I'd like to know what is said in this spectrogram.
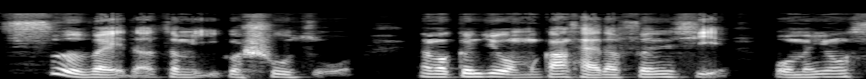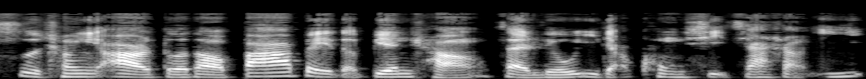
四位的这么一个数组。那么根据我们刚才的分析，我们用四乘以二得到八倍的边长，再留一点空隙，加上一。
